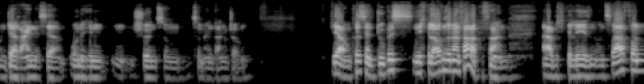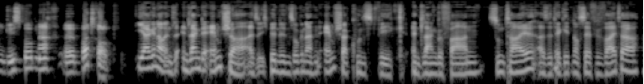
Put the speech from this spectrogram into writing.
Und der Rhein ist ja ohnehin schön zum, zum Entlangjoggen. Ja, und Christian, du bist nicht gelaufen, sondern Fahrrad gefahren, habe ich gelesen. Und zwar von Duisburg nach äh, Bottrop. Ja, genau, entlang der Emscher. Also ich bin den sogenannten Emscher Kunstweg entlang gefahren, zum Teil. Also der geht noch sehr viel weiter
